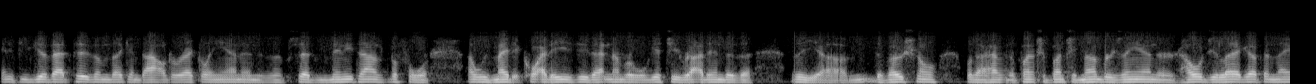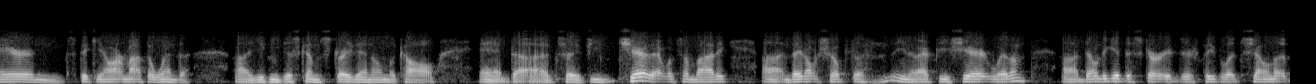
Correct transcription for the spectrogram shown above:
and if you give that to them, they can dial directly in. And as I've said many times before, uh, we've made it quite easy. That number will get you right into the the um, devotional without having to punch a bunch of numbers in or hold your leg up in the air and stick your arm out the window. Uh, you can just come straight in on the call. And uh, so if you share that with somebody uh, and they don't show up the, you know, after you share it with them, uh, don't get discouraged. There's people that's shown up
